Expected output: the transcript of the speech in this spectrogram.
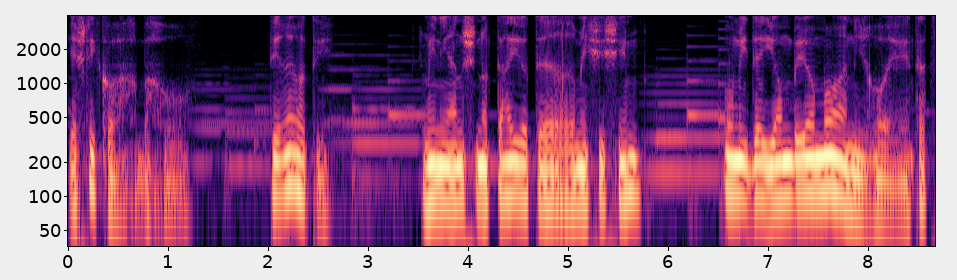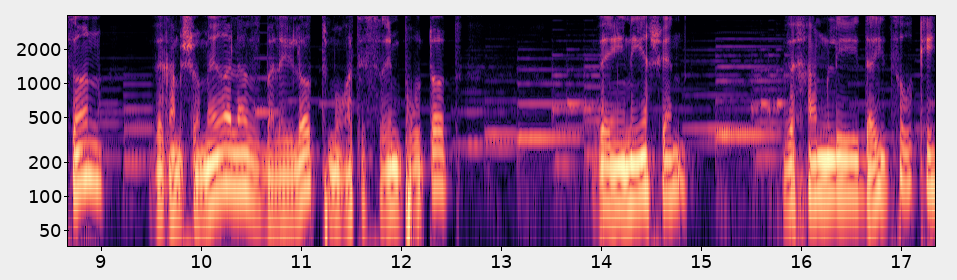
יש לי כוח, בחור. תראה אותי. מניין שנותיי יותר משישים, ומדי יום ביומו אני רואה את הצאן, וגם שומר עליו בלילות תמורת עשרים פרוטות, ואיני ישן, וחם לי די צורכי.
